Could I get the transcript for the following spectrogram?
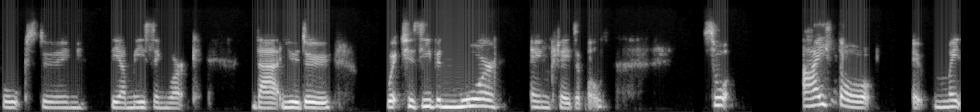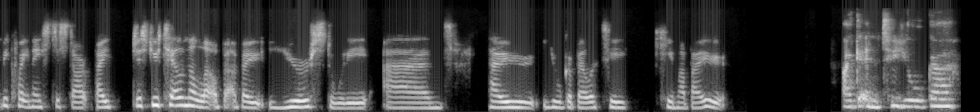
folks doing the amazing work that you do, which is even more incredible. So I thought it might be quite nice to start by just you telling a little bit about your story and how Yogability came about? I get into yoga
